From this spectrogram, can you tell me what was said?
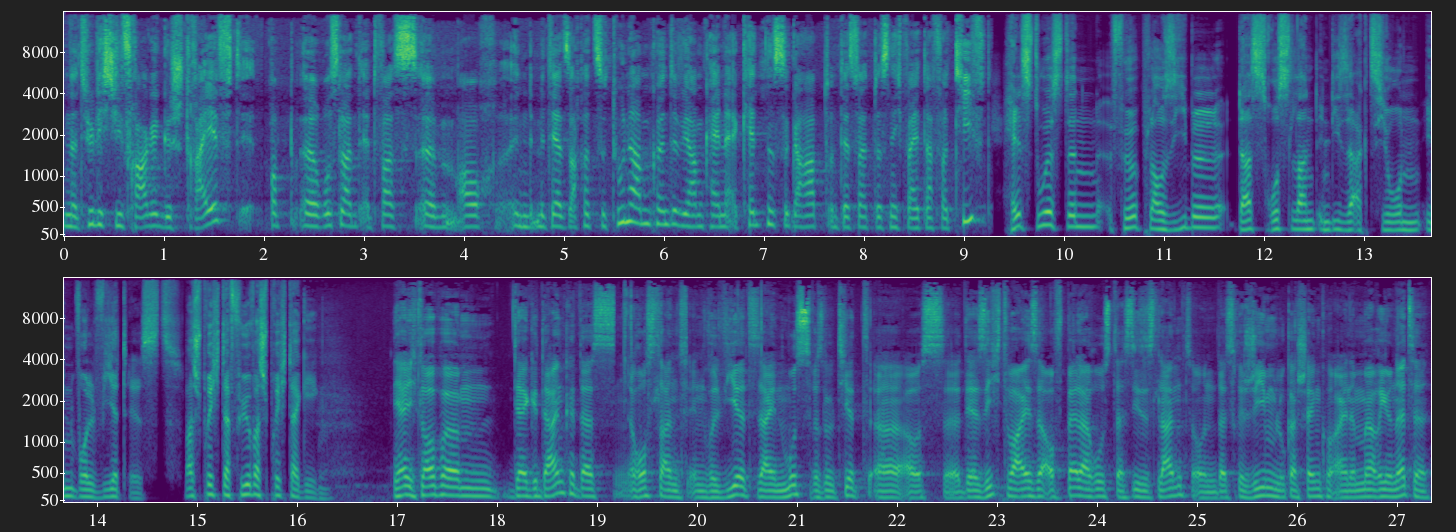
natürlich die Frage gestreift, ob äh, Russland etwas ähm, auch in, mit der Sache zu tun haben könnte. Wir haben keine Erkenntnisse gehabt und deshalb das nicht weiter vertieft. Hältst du es denn für plausibel, dass Russland in diese Aktion involviert ist? Was spricht dafür, was spricht dagegen? Ja, ich glaube, ähm, der Gedanke, dass Russland involviert sein muss, resultiert äh, aus äh, der Sichtweise auf Belarus, dass dieses Land und das Regime Lukaschenko eine Marionette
